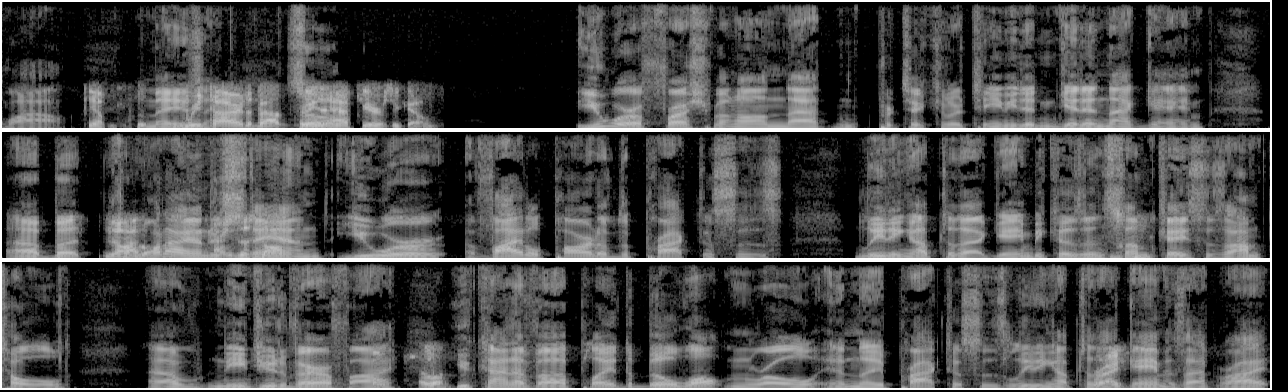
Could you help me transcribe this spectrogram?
Wow. Yep. Amazing. Retired about three so, and a half years ago. You were a freshman on that particular team. You didn't get in that game. Uh, but no, from I what I understand, I you were a vital part of the practices leading up to that game because in some cases, I'm told, uh, need you to verify. Hello? You kind of uh, played the Bill Walton role in the practices leading up to right. that game. Is that right?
